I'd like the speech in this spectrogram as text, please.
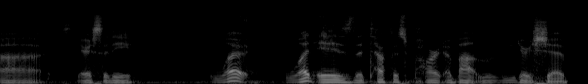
uh, scarcity. What what is the toughest part about leadership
